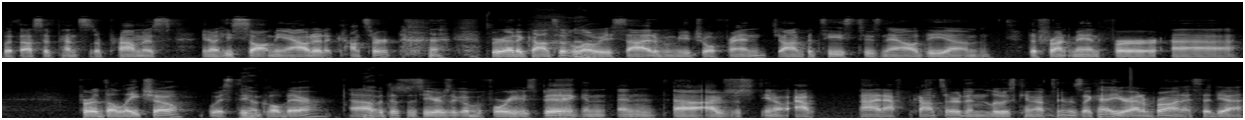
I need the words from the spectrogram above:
with us at Pencils of Promise. You know, he sought me out at a concert. we were at a concert at the Lower East Side of a mutual friend, Jon Batiste, who's now the um, the front man for uh, for the Late Show with Stephen yep. Colbert. Uh, yep. But this was years ago before he was big, and and uh, I was just you know outside after the concert, and Lewis came up to me and was like, "Hey, you're Adam Braun." I said, "Yeah."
